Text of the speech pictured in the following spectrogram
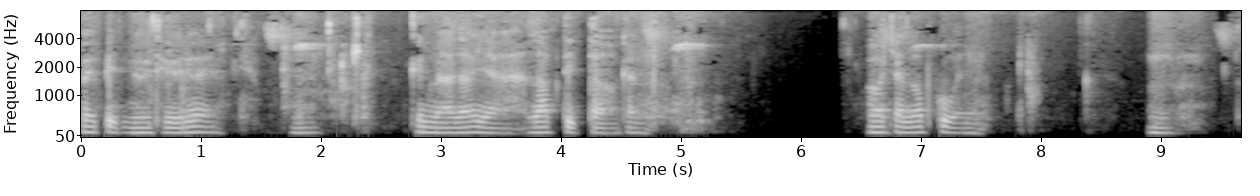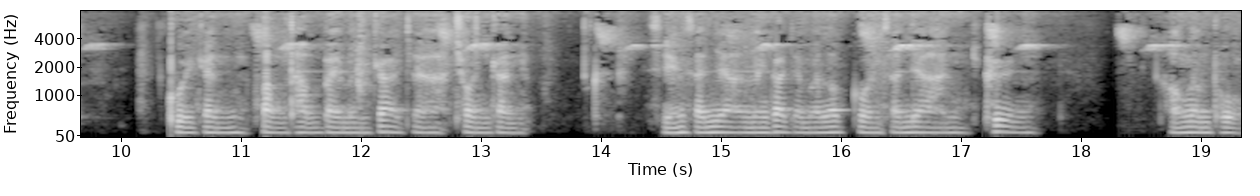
ช่วยปิดมือถือด้วย ขึ้นมาแล้วอย่ารับติดต่อกัน เพราะจะรบกวนคุยกันฟังทำไปมันก็จะชนกัน เสียงสัญญาณมันก็จะมารบกวนสัญญาณขึ้นของลำโพง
